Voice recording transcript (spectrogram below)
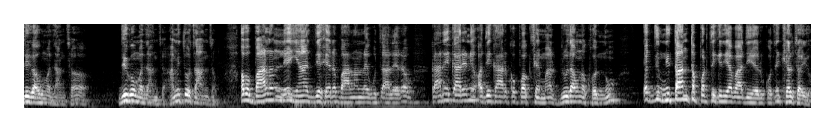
दिगाउमा जान्छ। दिगोमा जान्छ। हामी त्यो चाहन्छौँ। अब बालनले यहाँ देखेर बालनलाई उचालेर कार्यकारिणी अधिकारको पक्षमा जुझाउन खोज्नु एकदम नितान्त प्रतिक्रियावादीहरूको चाहिँ खेल छ यो।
